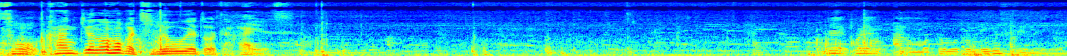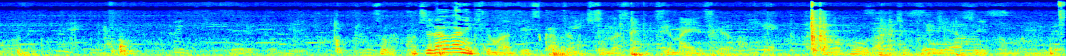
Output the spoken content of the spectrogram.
そう環境の方が治療ウエイトが高いですでこれあのもともと目薬の入れ物ね、えーとそうこちら側に来てもらっていいですか？ちょっとすいません。狭いですけど。この方がちょっと見やすいと思うんで。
